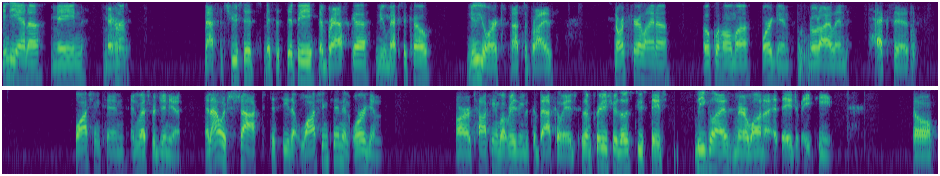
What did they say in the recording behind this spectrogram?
Indiana, Maine, Maryland, Massachusetts, Mississippi, Nebraska, New Mexico, New York, not surprised, North Carolina, Oklahoma, Oregon, Rhode Island, Texas, Washington, and West Virginia. And I was shocked to see that Washington and Oregon are talking about raising the tobacco age because I'm pretty sure those two states legalized marijuana at the age of 18. So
